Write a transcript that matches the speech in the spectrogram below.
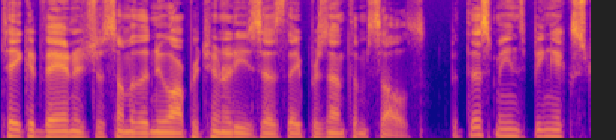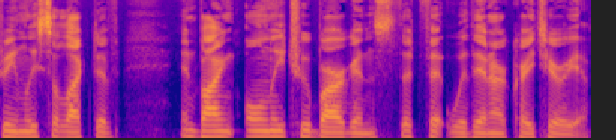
take advantage of some of the new opportunities as they present themselves, but this means being extremely selective and buying only true bargains that fit within our criteria.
